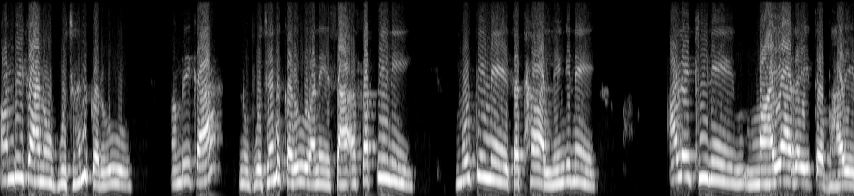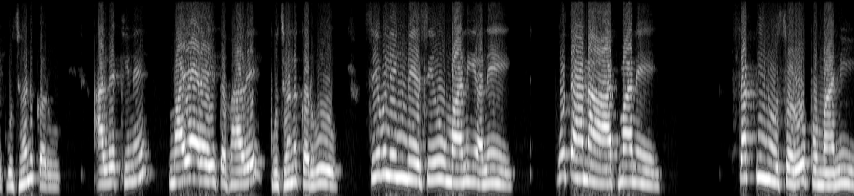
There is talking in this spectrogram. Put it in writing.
અંબિકાનું પૂજન કરવું. અંબિકાનું પૂજન કરવું અને શક્તિની મૂર્તિને તથા લિંગને આલેખીને માયા રહિત ભાવે પૂજન કરવું. આલેખીને માયા રહિત ભાવે પૂજન કરવું. શિવલિંગને શિવ માની અને પોતાના આત્માને શક્તિનું સ્વરૂપ માની.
